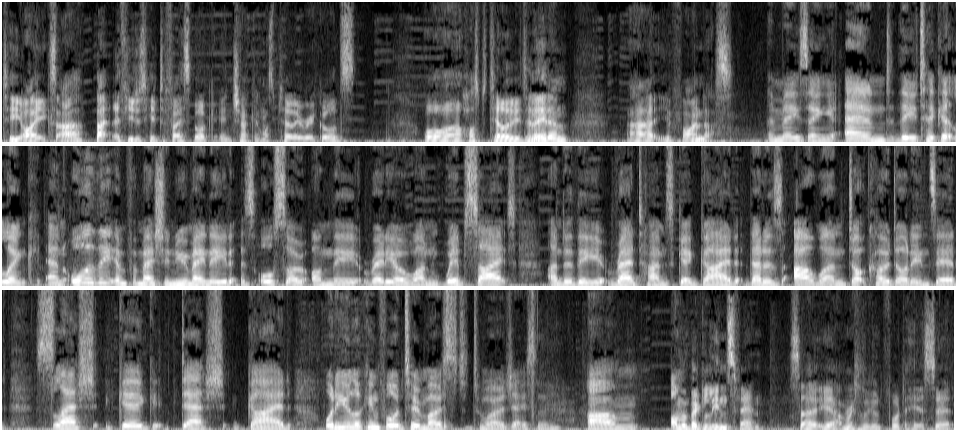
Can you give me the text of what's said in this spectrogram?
T I X R. But if you just head to Facebook and chuck in Hospitality Records or Hospitality Dunedin, uh, you'll find us. Amazing. And the ticket link and all of the information you may need is also on the Radio 1 website under the Rad Times Gig Guide. That is r1.co.nz slash gig dash guide. What are you looking forward to most tomorrow, Jason? Um, I'm a big Lens fan, so yeah, I'm really looking forward to his set.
